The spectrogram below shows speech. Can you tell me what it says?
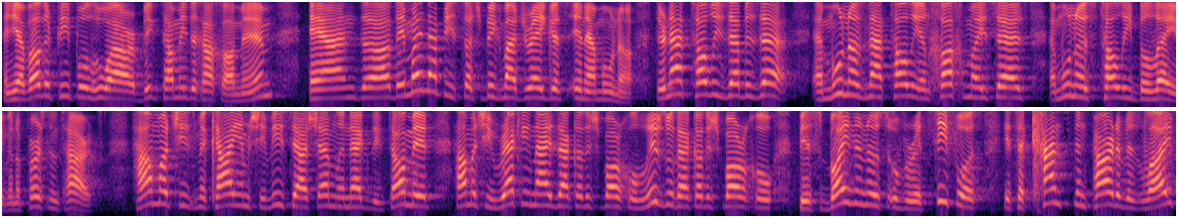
And you have other people who are big tamid chachamim, and uh, they might not be such big madregas in Amuna. They're not tali zebezeh. Amuna is not tali, and Chachma he says Amuna is tali believe in a person's heart. How much he's mekayim shivisi Hashem lenegdi tamid. How much he recognizes Hakadosh Baruch Hu, lives with Hakadosh Baruch Hu, bisbainanus over etzifus. It's a constant part of his life.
